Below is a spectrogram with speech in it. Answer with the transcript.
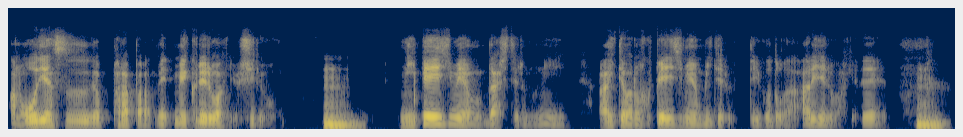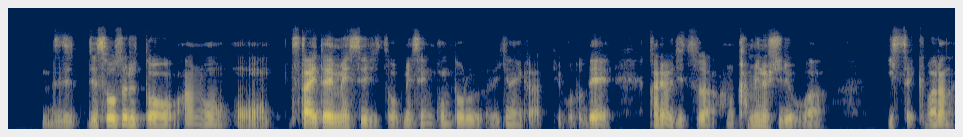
あの、オーディエンスがパラパラめめくれるわけよ、資料を。うん。2ページ目を出してるのに、相手は6ページ目を見てるっていうことがあり得るわけで、うん。ででそうするとあのお伝えたいメッセージと目線コントロールができないからっていうことで彼は実はあの紙の資料は一切配らない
